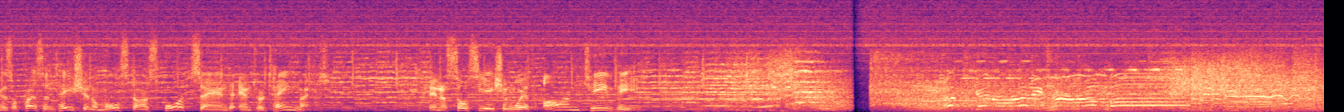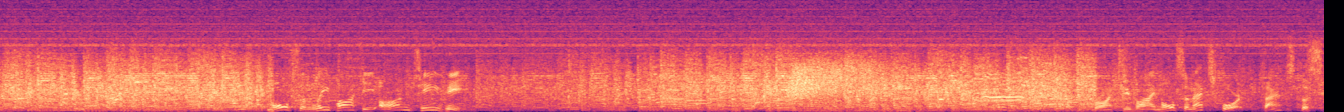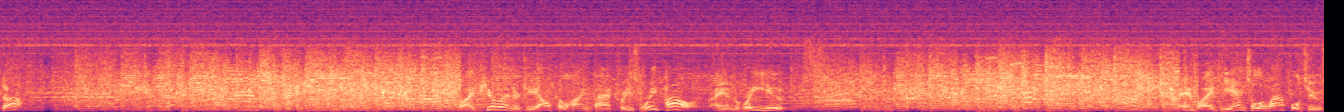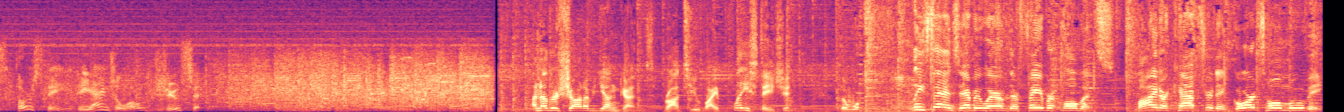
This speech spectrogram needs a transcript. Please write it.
following is a presentation of Molstar Sports and Entertainment in association with On TV. Let's get ready to rumble! Molson Leaf Hockey on TV. Brought to you by Molson Export. That's the stuff. By Pure Energy alkaline batteries, repower and reuse. And by D'Angelo Apple Juice. Thirsty, D'Angelo Juice it. Another shot of Young Guns, brought to you by PlayStation. The Leaf fans everywhere have their favorite moments. Mine are captured in Gord's home movie.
